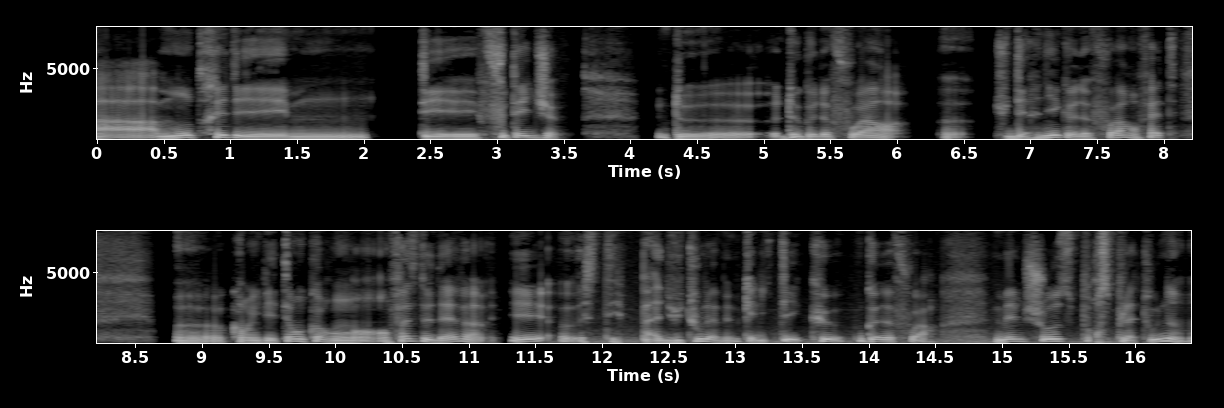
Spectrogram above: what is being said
a montré des, des footage de, God of War, euh, du dernier God of War en fait, quand il était encore en, phase de dev et c'était pas du tout la même qualité que God of War. Même chose pour Splatoon.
